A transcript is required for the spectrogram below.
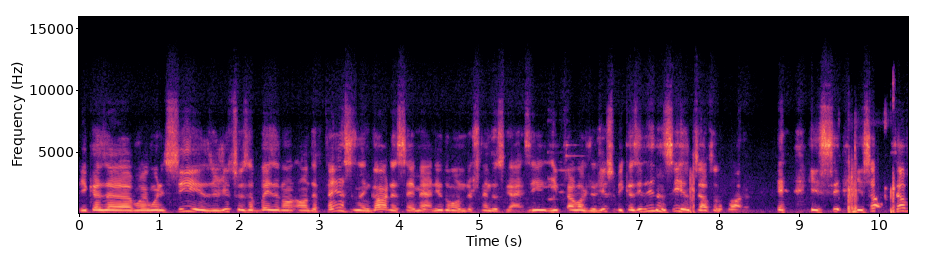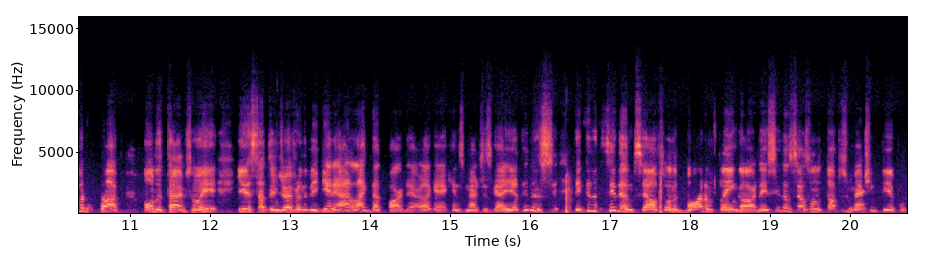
because uh, when, when you see jiu-jitsu is a based on, on defenses and guard, they say, man, you don't understand this guy. He, he fell off jiu-jitsu because he didn't see himself in the water. he, see, he saw himself at the top all the time. So he, he started to enjoy from the beginning. I like that part there. Okay, I can smash this guy here. Didn't see, they didn't see themselves on the bottom playing guard. They see themselves on the top smashing people.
